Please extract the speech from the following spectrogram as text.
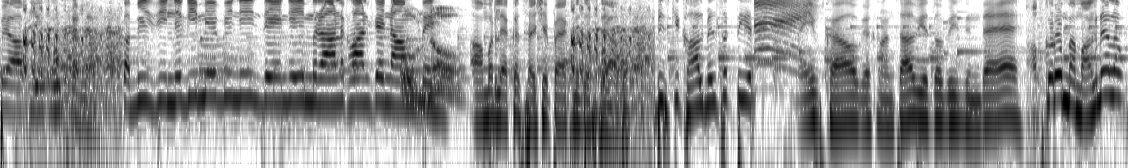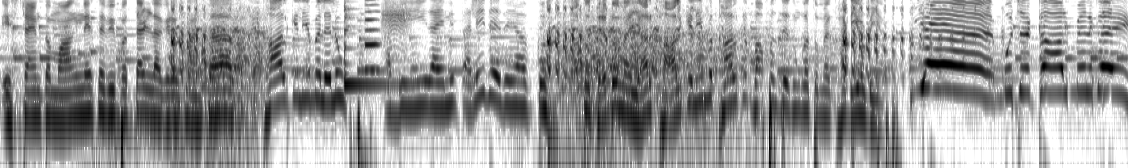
पे आप ये ऊँट कर लें। कभी ज़िंदगी में भी नहीं देंगे इमरान खान के नाम पे। आमर लियाकत सैशे पैक में दस्तयाब है। अभी इसकी खाल मिल सकती है। नहीं खाओगे खान साहब ये तो अभी ज़िंदा है। अब करो मैं मांगने वाला इस टाइम तो मांगने से भी पत्थर लग रहे खान साहब। खाल के लिए मैं ले लूँ? अभी ईद आई नहीं पहले ही दे दें आपको। तो दे दो ना यार खाल के लिए मैं खाल के वापस दे दूँगा तुम्हें हड्डियाँ उड्डियाँ ये मुझे खाल मिल गई।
